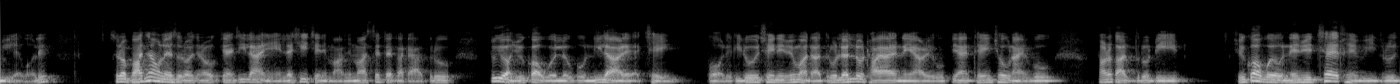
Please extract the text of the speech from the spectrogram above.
မိတယ်ပေါ့လေဆိုတော့ဘာကြောင့်လဲဆိုတော့ကျွန်တော်တို့ပြန်ကြည့်လိုက်ရင်လက်ရှိအချိန်ဒီမှာမြန်မာစစ်တပ်ကဒါသူတို့တူရောရွေးကောက်ပွဲလုပ်ဖို့နီးလာတဲ့အချိန်ပေါ့လေဒီလိုအချိန်တွေမျိုးမှာဒါသူတို့လက်လွတ်ထားရတဲ့နေရာတွေကိုပြန်ထိန်းချုပ်နိုင်ဖို့နောက်တစ်ခါသူတို့ဒီ ရွေးကောက်ပွဲကိုနေမြေချက်ထွင်ပြီးသူတို့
